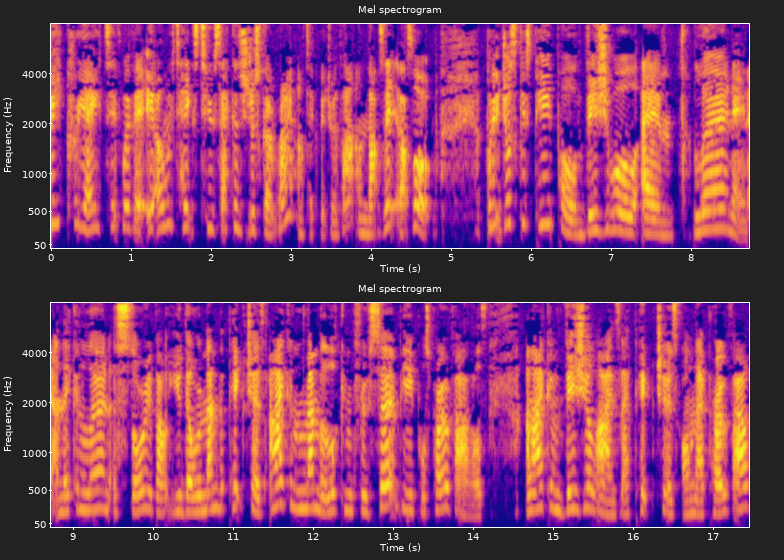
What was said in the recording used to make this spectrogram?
be creative with it. It only takes two seconds. You just go, right, I'll take a picture of that, and that's it, that's up. But it just gives people visual um, learning, and they can learn a story about you. They'll remember pictures. I can remember looking through certain people's profiles, and I can visualize their pictures on their profile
